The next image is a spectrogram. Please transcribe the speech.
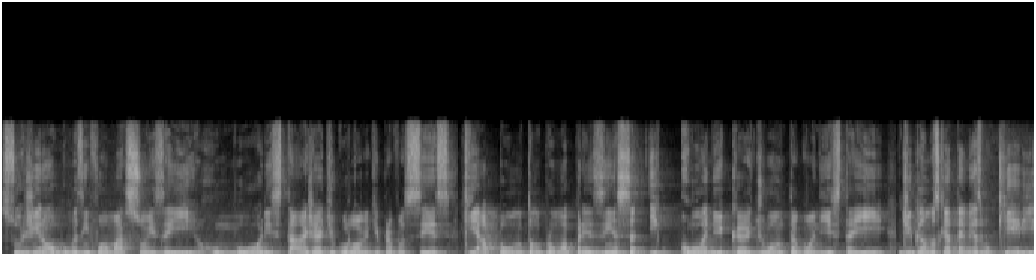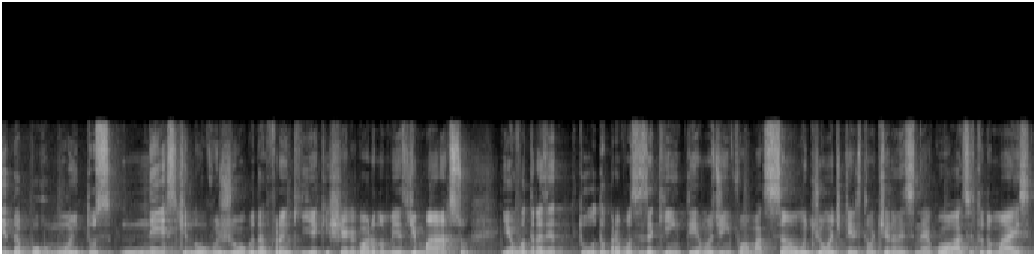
surgiram algumas informações aí, rumores, tá? Já digo logo aqui pra vocês Que apontam pra uma presença icônica de um antagonista aí Digamos que até mesmo querida por muitos Neste novo jogo da franquia que chega agora no mês de março. E eu vou trazer tudo pra vocês aqui em termos de informação De onde que eles estão tirando esse negócio e tudo mais.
